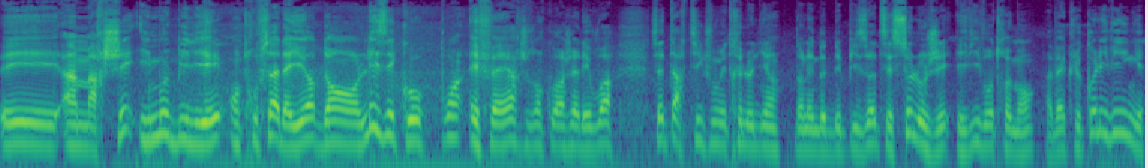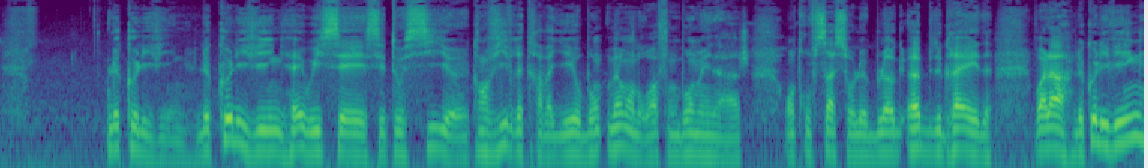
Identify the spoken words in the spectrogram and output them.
et un marché immobilier. On trouve ça d'ailleurs dans leséchos.fr. Je vous encourage à aller voir cet article. Je vous mettrai le lien dans les notes d'épisode c'est se loger et vivre autrement avec le co-living. Le co-living. Le co-living, eh oui, c'est aussi euh, quand vivre et travailler au, bon, même endroit font bon ménage. On trouve ça sur le blog Upgrade. Voilà, le co-living,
